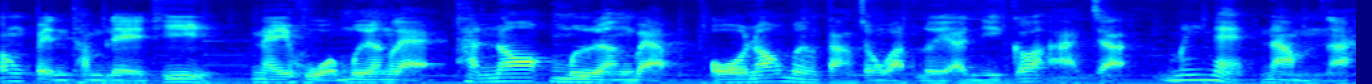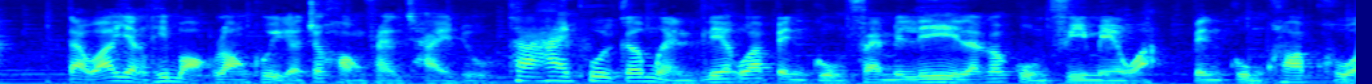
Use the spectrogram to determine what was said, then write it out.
ต้องเป็นทำเลที่ในหัวเมืองแหละ ถ้านอกเมืองแบบโอ้นอกเมืองต่างจังหวัดเลย อันนี้ก็อาจจะไม่แนะนำนะแต่ว่าอย่างที่บอกลองคุยกับเจ้าของแฟรนไชส์ดู ถ้าให้พูดก็เหมือนเรียกว่าเป็นกลุ่ม Family แล้วก็กลุ่มฟีเมลอะเป็นกลุ่มครอบครัว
